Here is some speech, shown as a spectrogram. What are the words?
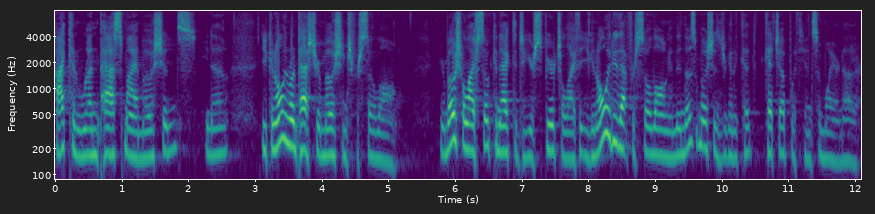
I can run past my emotions. You know, you can only run past your emotions for so long. Your emotional life's so connected to your spiritual life that you can only do that for so long, and then those emotions are going to catch up with you in some way or another.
